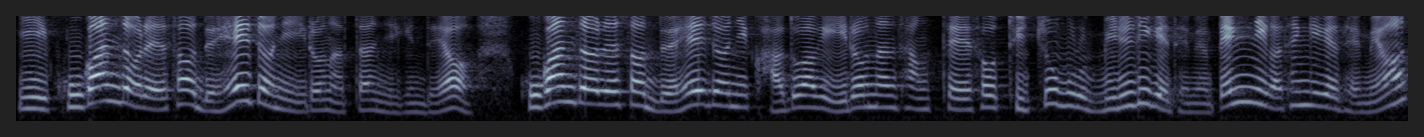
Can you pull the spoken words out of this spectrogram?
이 고관절에서 뇌회전이 일어났다는 얘긴데요. 고관절에서 뇌회전이 과도하게 일어난 상태에서 뒤쪽으로 밀리게 되면 백리가 생기게 되면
